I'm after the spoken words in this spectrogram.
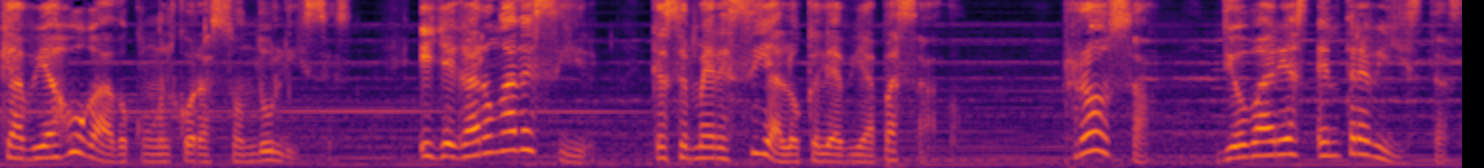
que había jugado con el corazón de Ulises y llegaron a decir que se merecía lo que le había pasado. Rosa dio varias entrevistas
